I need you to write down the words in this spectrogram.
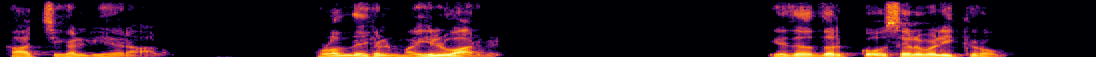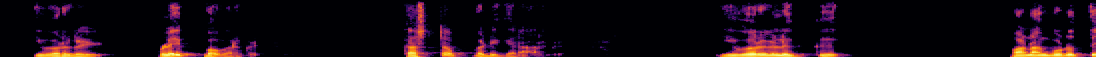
காட்சிகள் ஏராளம். குழந்தைகள் மகிழ்வார்கள். எதற்கோ செலவழிக்கிறோம். இவர்கள் உழைப்பவர்கள். கஷ்டப்படுகிறார்கள். இவர்களுக்கு பணம் கொடுத்து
